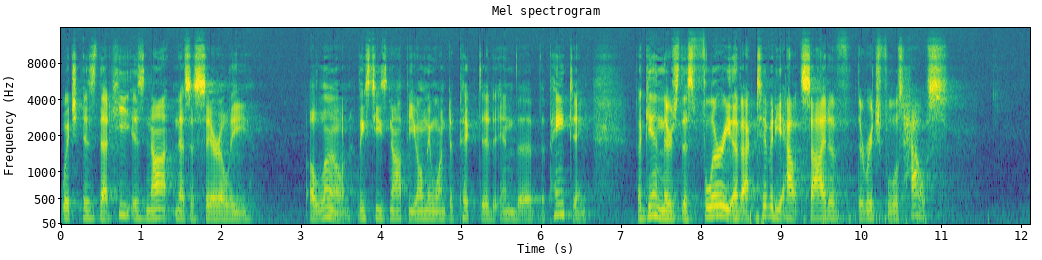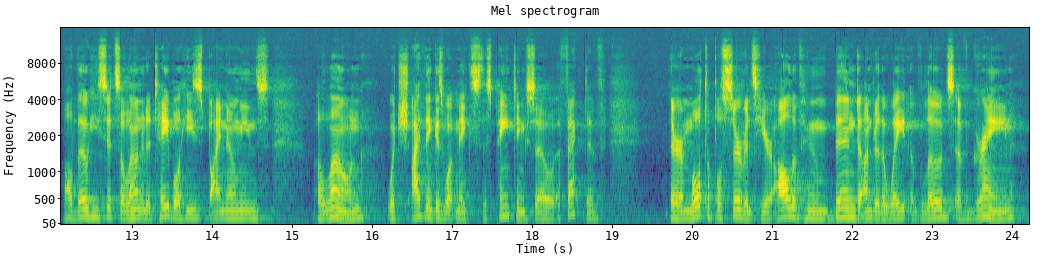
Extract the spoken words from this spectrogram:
which is that he is not necessarily alone. At least he's not the only one depicted in the, the painting again, there's this flurry of activity outside of the rich fool's house. Although he sits alone at a table, he's by no means alone, which I think is what makes this painting so effective. There are multiple servants here, all of whom bend under the weight of loads of grain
